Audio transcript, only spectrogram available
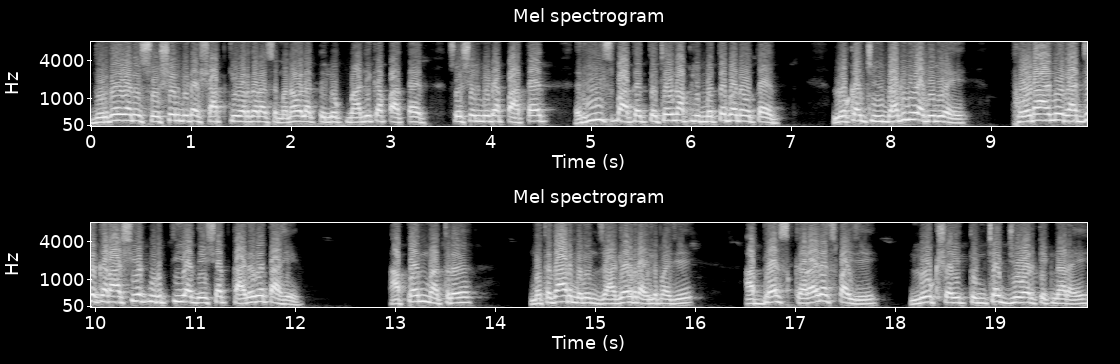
दुर्दैवाने सोशल मीडिया शापकी वरदान असं म्हणावं लागतं लोक मालिका पाहतायत सोशल मीडिया पाहतायत रील्स पाहतायत त्याच्यावरून आपली मतं बनवतायत. लोकांची विभागणी आलेली आहे. फोडा आणि राज्य करा अशी एक वृत्ती या देशात कार्यरत आहे. आपण मात्र मतदार म्हणून जागेवर राहिलं पाहिजे. अभ्यास करायलाच पाहिजे. लोकशाही तुमच्याच जीवावर टिकणार आहे.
